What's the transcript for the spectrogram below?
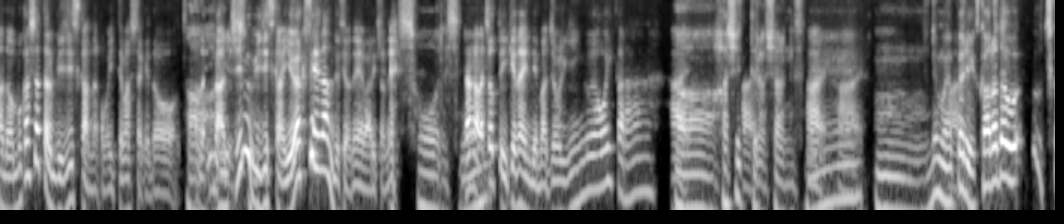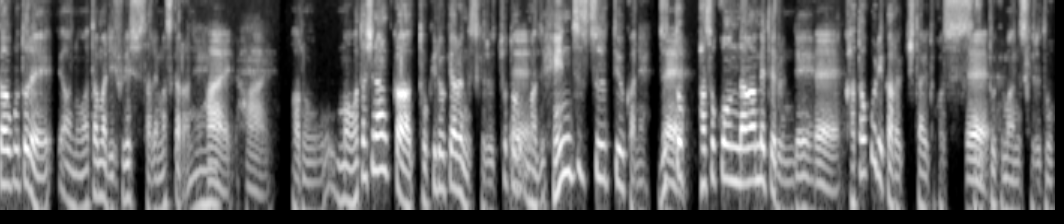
あの、昔だったら美術館なんかも行ってましたけど、あの今、いいねジム美術館予約制なんですよね、割とね。そうですね。だからちょっっと行けないんで、まあジョギングが多いかな。はああ、走ってらっしゃるんですね。はいはいうん。でもやっぱり体を使うことで、あの、頭リフレッシュされますからね。い。はい。はい。あの、まあ、私なんか時々あるんですけど、ちょっと、ええまあ、偏頭痛っていうかね、ずっとええパソコン眺めてるんで、ええ肩こりから来たりとかすええる時もあるんですけれど、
